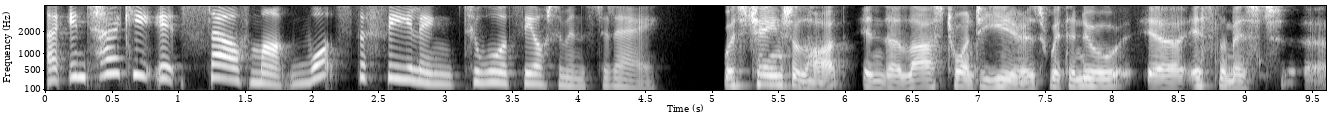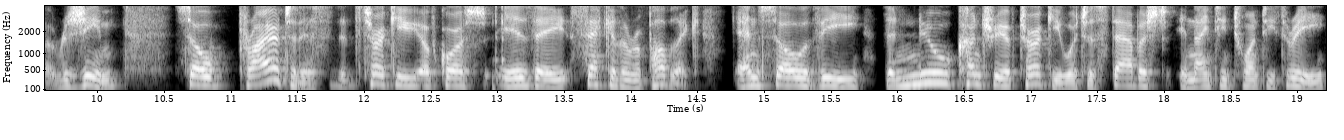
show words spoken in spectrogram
Uh, in Turkey itself, Marc, what's the feeling towards the Ottomans today? Well, it's changed a lot in the last 20 years with the new uh, Islamist uh, regime. So prior to this, Turkey, of course, is a secular republic. And so the, the new country of Turkey, which established in 1923,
